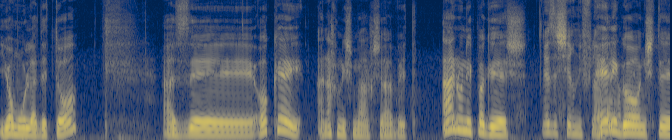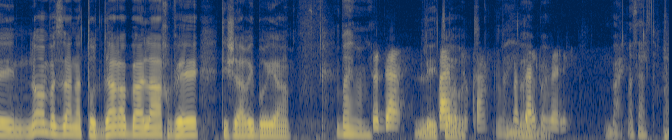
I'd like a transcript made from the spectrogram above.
יום הולדתו. אז אוקיי, אנחנו נשמע עכשיו את אנו ניפגש. איזה שיר נפלא. אלי גורנשטיין, נועם וזנה, תודה רבה לך, ותישארי בריאה. ביי, ממי. תודה. ביי להתראות. מתוקה. ביי. מזל ביי, טוב. אלי. ביי. מזל טוב.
